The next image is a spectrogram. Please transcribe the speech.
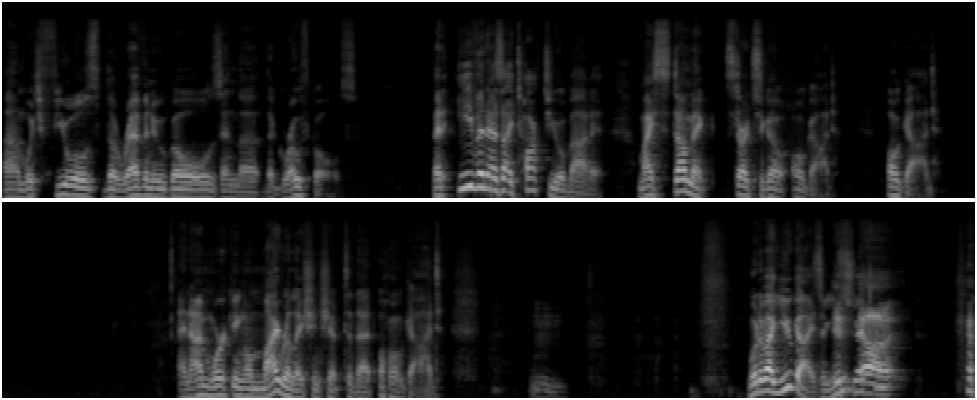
um, which fuels the revenue goals and the the growth goals but even as I talk to you about it my stomach starts to go oh god oh god and I'm working on my relationship to that. Oh God. Mm. What about you guys? Are you?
